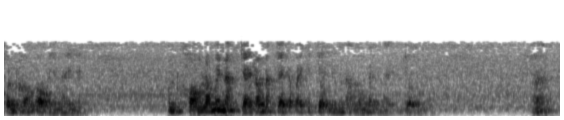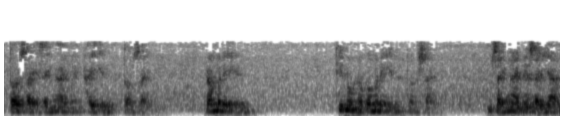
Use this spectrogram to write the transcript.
ขนของออกยังไงเนี่ยมันของเราไม่หนักใจ เราหนักใจกับไอ้กระจกนี่มันเอาลงได้ยังไงกระจกฮะตอนใส่ใส่ง่ายไหมใครเห็นตอนใส่ เราไม่ได้เห็น ที่นู่นเราก็ไม่ได้เห็นตอนใส่มันใส่ง่ายหรือใส่ยาก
